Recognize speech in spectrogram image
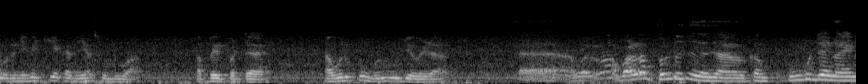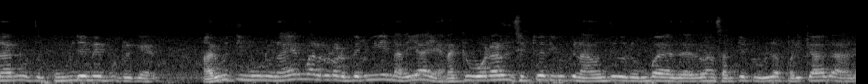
ஒரு நிகழ்ச்சியை கதையாக சொல்லுவாள் அப்பேற்பட்ட அவருக்கும் குரு பூஜை விழா. அவரெல்லாம் அவெல்லாம் தொண்டு குங்குஜ நாயனார்னு ஒருத்தர் குங்குஜமே போட்டிருக்கேன் அறுபத்தி மூணு நயன்மார்களோட பெருமையே நிறையா. எனக்கு ஓரளவு சிற்றறிவுக்கு நான் வந்து ரொம்ப இதெல்லாம் சப்ஜெக்ட் உள்ளே படிக்காத ஆள்.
